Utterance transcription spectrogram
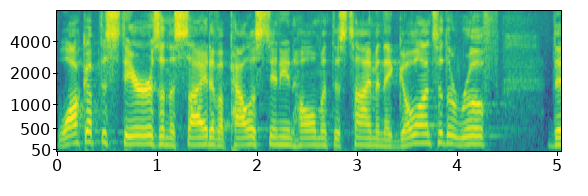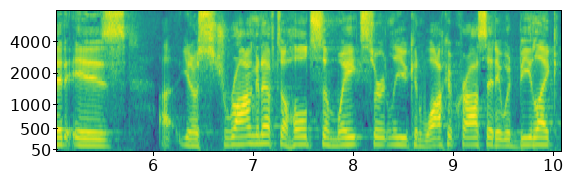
walk up the stairs on the side of a Palestinian home at this time, and they go onto the roof that is, uh, you know, strong enough to hold some weight. Certainly, you can walk across it. It would be like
